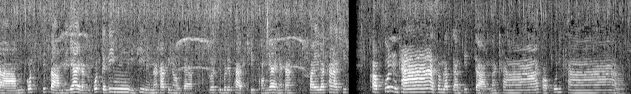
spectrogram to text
ตาม กดติดตามให้ย่ายแล้วก็กดกระดิ่งอีกทีหนึ่งนะคะ พี่น้องจ้าเพื่อสิบริพลาดคลิปของย่ายนะคะ ไปแล้วค่ะคลิป ขอบคุณค่ะสำหรับการติดตามนะคะ ขอบคุณค่ะ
